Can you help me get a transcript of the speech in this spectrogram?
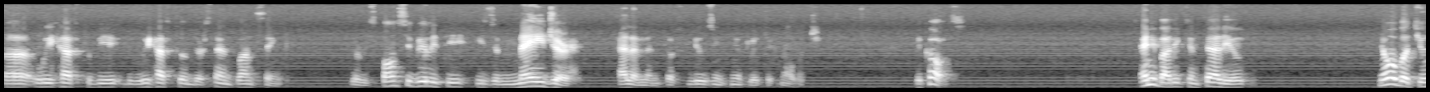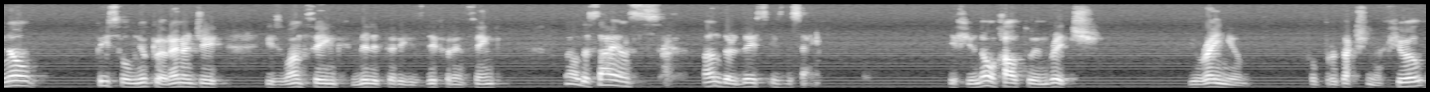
uh, we have to be, we have to understand one thing. The responsibility is a major element of using nuclear technology. Because anybody can tell you, no, but you know, peaceful nuclear energy is one thing, military is different thing. Well, the science under this is the same. If you know how to enrich uranium for production of fuel,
